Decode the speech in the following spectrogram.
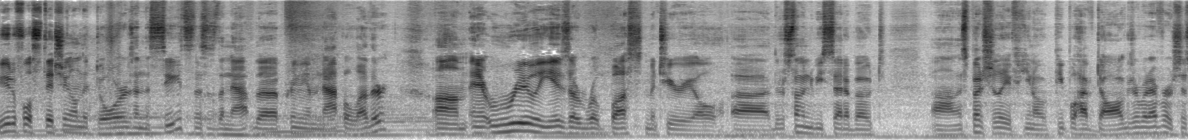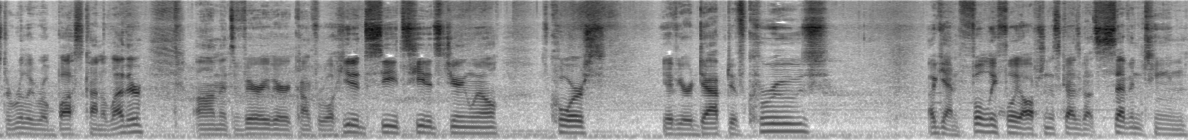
beautiful stitching on the doors and the seats. This is the Nap, the premium Napa leather, um, and it really is a robust material. Uh, there's something to be said about, um, especially if you know people have dogs or whatever. It's just a really robust kind of leather. Um, it's very very comfortable. Heated seats, heated steering wheel, of course. You have your adaptive cruise. Again, fully fully option. This guy's got 17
